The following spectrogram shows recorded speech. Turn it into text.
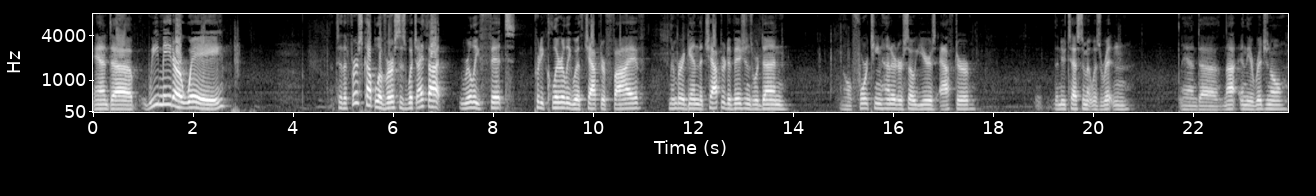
And uh, we made our way to the first couple of verses, which I thought really fit pretty clearly with chapter 5. Remember, again, the chapter divisions were done you know, 1400 or so years after the New Testament was written, and uh, not in the original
